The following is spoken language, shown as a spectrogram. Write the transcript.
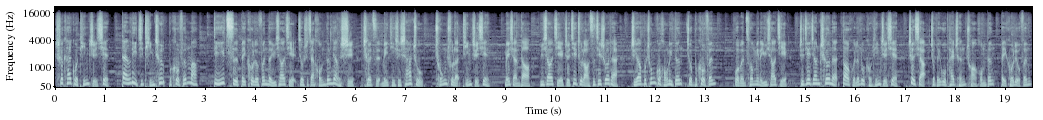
车开过停止线，但立即停车不扣分吗？第一次被扣六分的于小姐就是在红灯亮时车子没及时刹住，冲出了停止线。没想到于小姐只记住老司机说的，只要不冲过红绿灯就不扣分。我们聪明的于小姐直接将车呢倒回了路口停止线，这下就被误拍成闯红灯，被扣六分。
